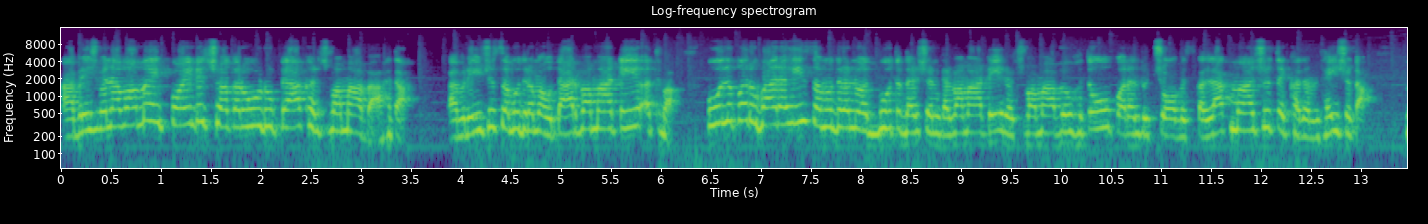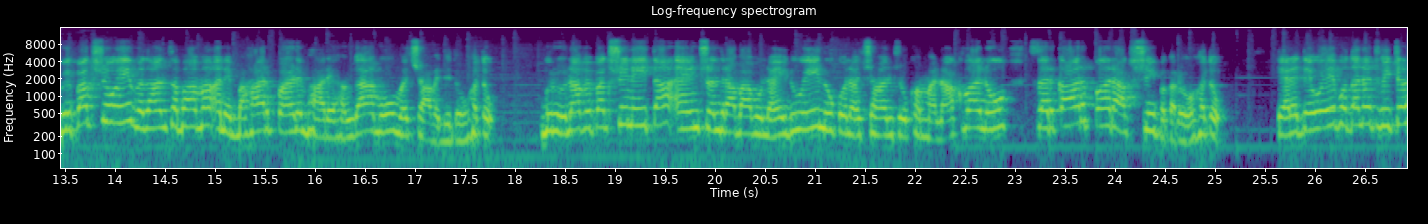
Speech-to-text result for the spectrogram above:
આ બ્રિજ બનાવવામાં એક પોઈન્ટ છ કરોડ રૂપિયા ખર્ચવામાં આવ્યા હતા. આ બ્રિજ સમુદ્રમાં ઉતારવા માટે અથવા પુલ પર ઊભા રહી સમુદ્રનું અદ્ભુત દર્શન કરવા માટે રચવામાં આવ્યો હતો, પરંતુ ચોવીસ કલાકમાં જ તે ખતમ થઈ જતા. વિપક્ષોએ વિધાનસભામાં અને બહાર પણ ભારે હંગામો મચાવી દીધો હતો. ગૃહના વિપક્ષી નેતા એન ચંદ્રાબાબુ નાયડુએ લોકોના જાન જોખમમાં નાખવાનો સરકાર પર આક્ષેપ કર્યો હતો. ત્યારે તેઓએ પોતાના ટ્વિટર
